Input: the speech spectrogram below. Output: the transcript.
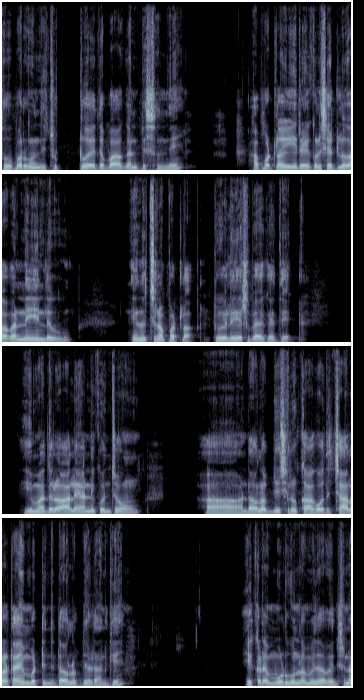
సూపర్గా ఉంది. చుట్టూ అయితే బాగా కనిపిస్తుంది. అప్పట్లో ఈ రేకుల చెట్లు అవన్నీ ఏం లేవు. నేను వచ్చినప్పట్లో ట్వెల్వ్ ఇయర్స్ బ్యాక్ అయితే. ఈ మధ్యలో ఆలయాన్ని కొంచెం డెవలప్ చేసారు. కాకపోతే చాలా టైం పట్టింది డెవలప్ చేయడానికి. ఇక్కడ మూడు గుండ్ల మీద వెలిసిన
